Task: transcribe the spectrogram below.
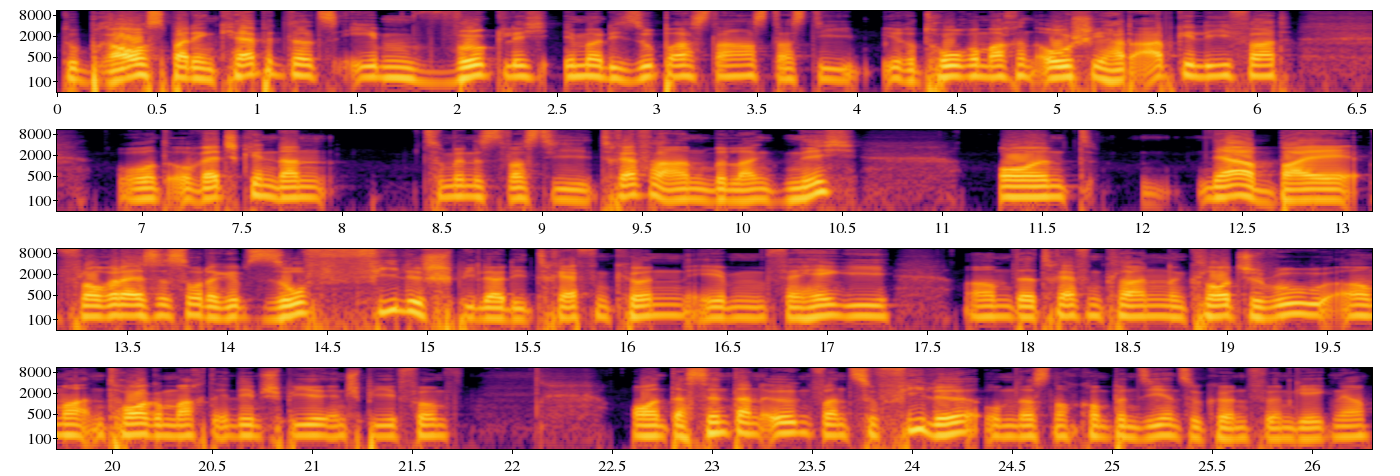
Du brauchst bei den Capitals eben wirklich immer die Superstars, dass die ihre Tore machen. Oshie hat abgeliefert und Ovechkin dann zumindest was die Treffer anbelangt nicht. Und ja, bei Florida ist es so, da gibt es so viele Spieler, die treffen können. Eben Verhegi, ähm, der treffen kann. Claude Giroux ähm, hat ein Tor gemacht in dem Spiel, in Spiel 5. Und das sind dann irgendwann zu viele, um das noch kompensieren zu können für einen Gegner.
